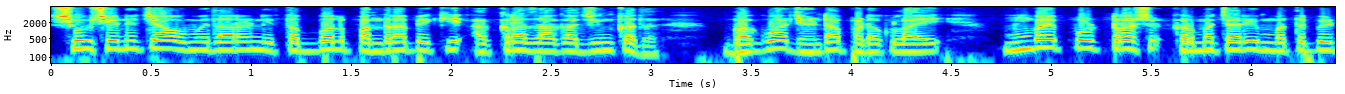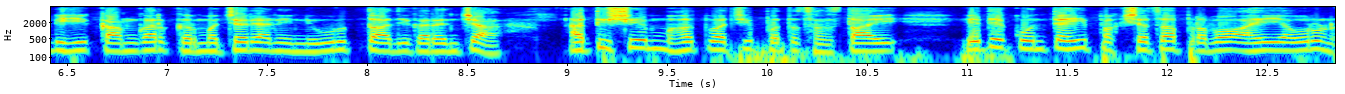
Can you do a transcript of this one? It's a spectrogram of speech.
शिवसेनेच्या उमेदवारांनी तब्बल पंधरापैकी अकरा जागा जिंकत भगवा झेंडा फडकला आहे. मुंबई पोर्ट ट्रस्ट कर्मचारी मतपेढी ही कामगार कर्मचारी आणि निवृत्त अधिकाऱ्यांच्या अतिशय महत्त्वाची पतसंस्था आहे. येथे कोणत्याही पक्षाचा प्रभाव आहे यावरून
